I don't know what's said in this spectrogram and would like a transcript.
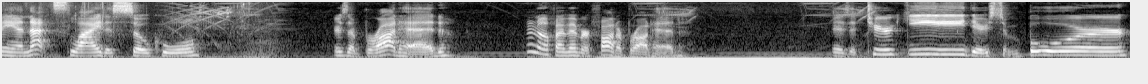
Man, that slide is so cool. There's a broadhead. I don't know if I've ever fought a broadhead. There's a turkey, there's some boar.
